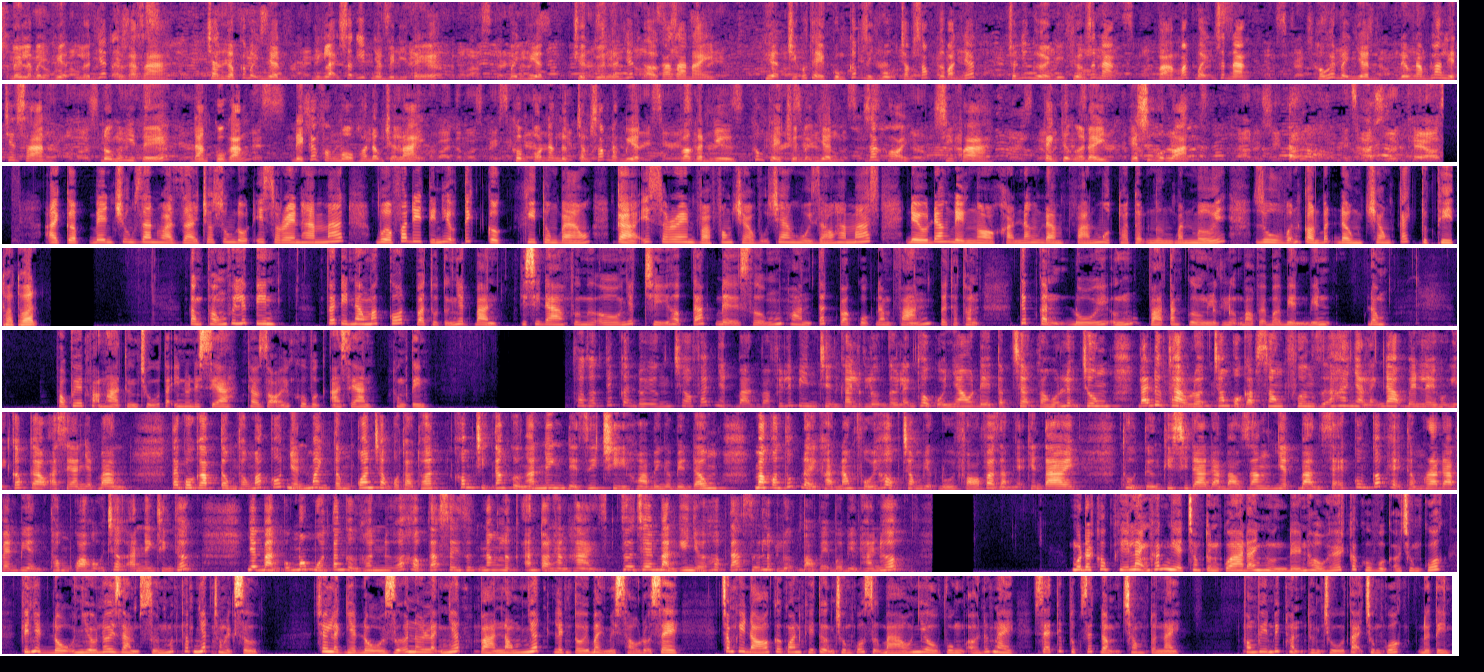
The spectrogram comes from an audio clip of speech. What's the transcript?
Đây là bệnh viện lớn nhất ở Gaza, tràn ngập các bệnh nhân, nhưng lại rất ít nhân viên y tế. Bệnh viện, chuyển tuyến lớn nhất ở Gaza này, hiện chỉ có thể cung cấp dịch vụ chăm sóc cơ bản nhất cho những người bị thương rất nặng và mắc bệnh rất nặng. Hầu hết bệnh nhân đều nằm la liệt trên sàn. Đội ngũ y tế đang cố gắng để các phòng mổ hoạt động trở lại. Không có năng lực chăm sóc đặc biệt và gần như không thể chuyển bệnh nhân ra khỏi Sifa. Cảnh tượng ở đây hết sức hỗn loạn. Ai Cập bên trung gian hòa giải cho xung đột Israel-Hamas vừa phát đi tín hiệu tích cực khi thông báo cả Israel và phong trào vũ trang Hồi giáo Hamas đều đang để ngỏ khả năng đàm phán một thỏa thuận ngừng bắn mới, dù vẫn còn bất đồng trong cách thực thi thỏa thuận. Tổng thống Philippines Ferdinand Marcos và Thủ tướng Nhật Bản Kishida Fumio nhất trí hợp tác để sớm hoàn tất vào cuộc đàm phán về thỏa thuận tiếp cận đối ứng và tăng cường lực lượng bảo vệ bờ biển Biển Đông – Phóng viên Phạm Hà thường trú tại Indonesia theo dõi khu vực ASEAN thông tin. Thỏa thuận tiếp cận đối ứng cho phép Nhật Bản và Philippines triển khai lực lượng tới lãnh thổ của nhau để tập trận và huấn luyện chung đã được thảo luận trong cuộc gặp song phương giữa hai nhà lãnh đạo bên lề hội nghị cấp cao ASEAN-Nhật Bản. Tại cuộc gặp, Tổng thống Marcos nhấn mạnh tầm quan trọng của thỏa thuận không chỉ tăng cường an ninh để duy trì hòa bình ở Biển Đông, mà còn thúc đẩy khả năng phối hợp trong việc đối phó và giảm nhẹ thiên tai. Thủ tướng Kishida đảm bảo rằng Nhật Bản sẽ cung cấp hệ thống radar ven biển thông qua hỗ trợ an ninh chính thức. Nhật Bản cũng mong muốn tăng cường hơn nữa hợp tác xây dựng năng lực an toàn hàng hải dựa trên bản ghi nhớ hợp tác giữa lực lượng bảo vệ bờ biển hai nước. Một đợt không khí lạnh khắc nghiệt trong tuần qua đã ảnh hưởng đến hầu hết các khu vực ở Trung Quốc, khiến nhiệt độ nhiều nơi giảm xuống mức thấp nhất trong lịch sử. Tranh lệch nhiệt độ giữa nơi lạnh nhất và nóng nhất lên tới 76 độ C. Trong khi đó, cơ quan khí tượng Trung Quốc dự báo nhiều vùng ở nước này sẽ tiếp tục rét đậm trong tuần này. Phóng viên Bích Thuận thường trú tại Trung Quốc đưa tin.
